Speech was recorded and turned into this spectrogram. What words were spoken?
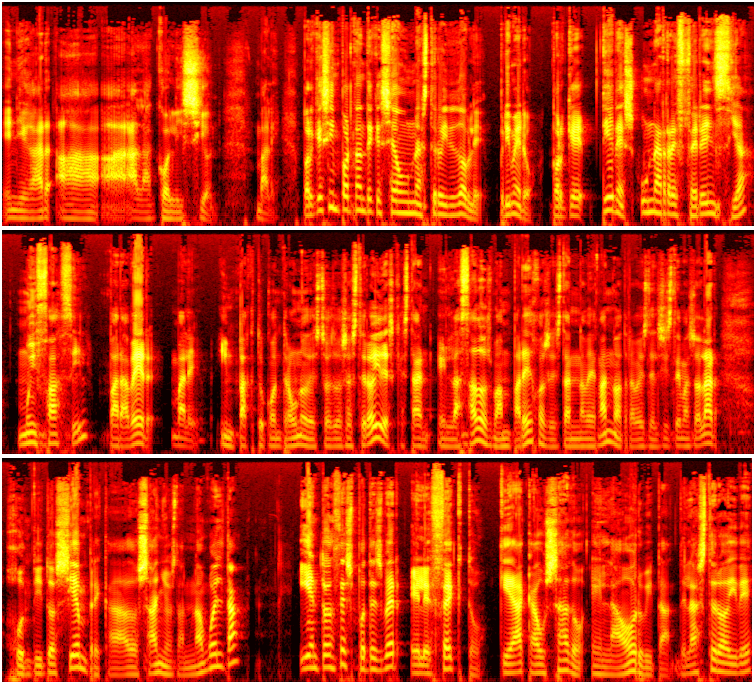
en llegar a, a la colisión. Vale, ¿por qué es importante que sea un asteroide doble? Primero, porque tienes una referencia muy fácil para ver, vale, impacto contra uno de estos dos asteroides que están enlazados, van parejos, están navegando a través del sistema solar juntitos siempre, cada dos años dan una vuelta. Y entonces puedes ver el efecto que ha causado en la órbita del asteroide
